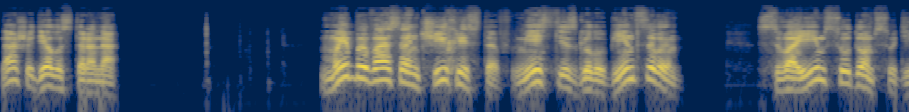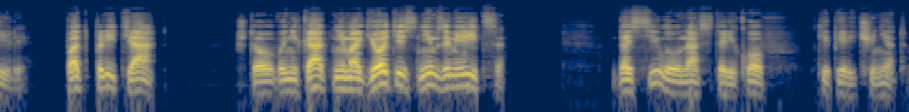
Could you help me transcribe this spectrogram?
Наше дело сторона. Мы бы вас, Анчихристов, вместе с Голубинцевым своим судом судили, под плетя, что вы никак не могете с ним замириться. Да силы у нас, стариков, теперь и нету.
